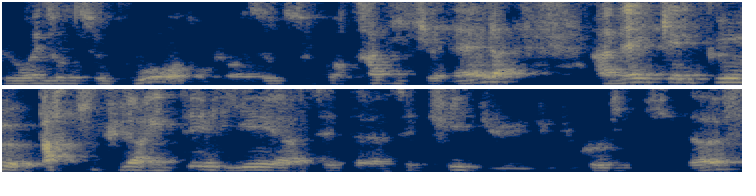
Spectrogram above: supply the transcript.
le réseau de secours, donc le réseau de secours traditionnel, avec quelques particularités liées à cette, crise du, Covid-19,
